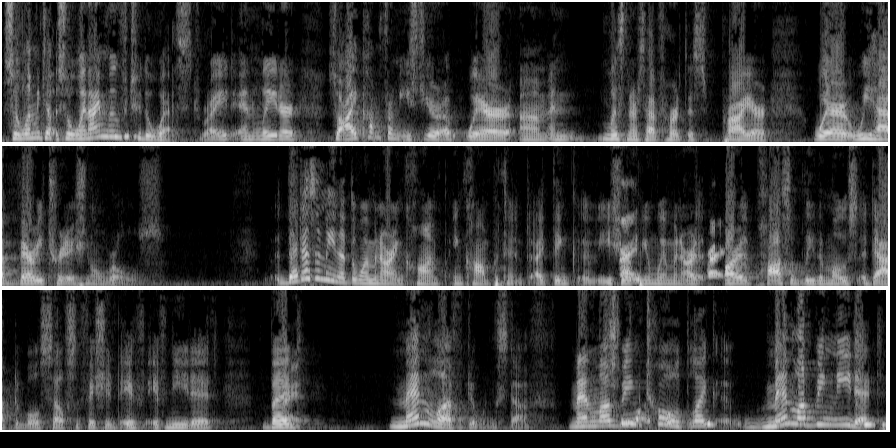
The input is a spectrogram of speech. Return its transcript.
so let me tell so when i moved to the west right and later so i come from east europe where um, and listeners have heard this prior where we have very traditional roles that doesn't mean that the women are incom- incompetent. I think East Right. Women are are possibly the most adaptable, self sufficient if if needed. But Right. men love doing stuff. Men love being told. Like men love being needed.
